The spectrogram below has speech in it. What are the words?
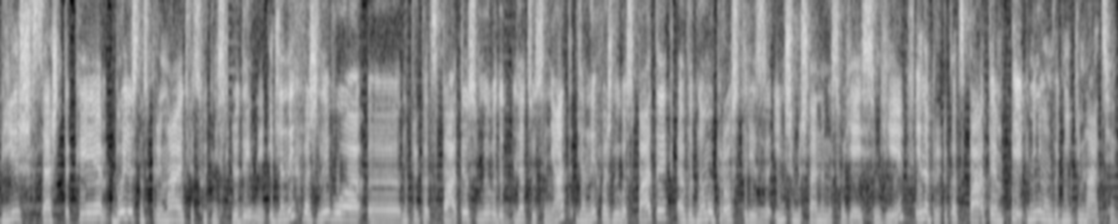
більш все ж таки болісно сприймають відсутність людини, і для них важливо, е, наприклад, спати, особливо для цуценят. Для них важливо спати е, в одному просторі з іншими членами своєї сім'ї, і, наприклад, спати як мінімум в одній кімнаті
